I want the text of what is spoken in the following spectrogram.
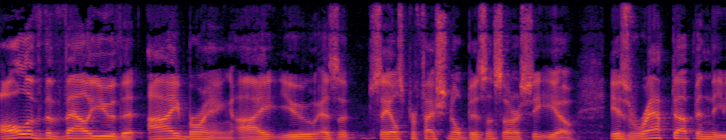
all of the value that I bring, I, you as a sales professional, business owner, CEO, is wrapped up in the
